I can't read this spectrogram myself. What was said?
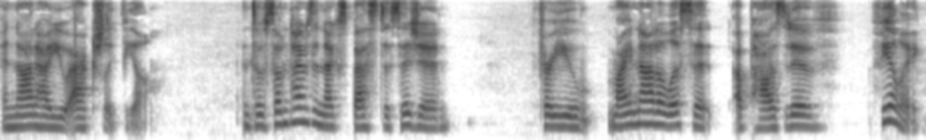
and not how you actually feel. And so sometimes the next best decision for you might not elicit a positive feeling.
